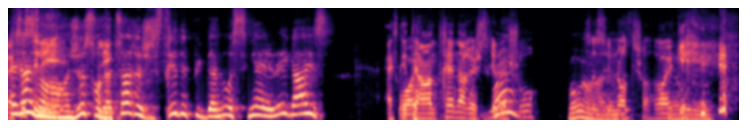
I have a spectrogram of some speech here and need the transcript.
Hey, guys, on, les- juste, on les- a-tu enregistré depuis que Dano a signé à LA, guys? Est-ce que tu es en train d'enregistrer Ouais. le show? Ouais, Ça, c'est une autre chose. Ouais,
